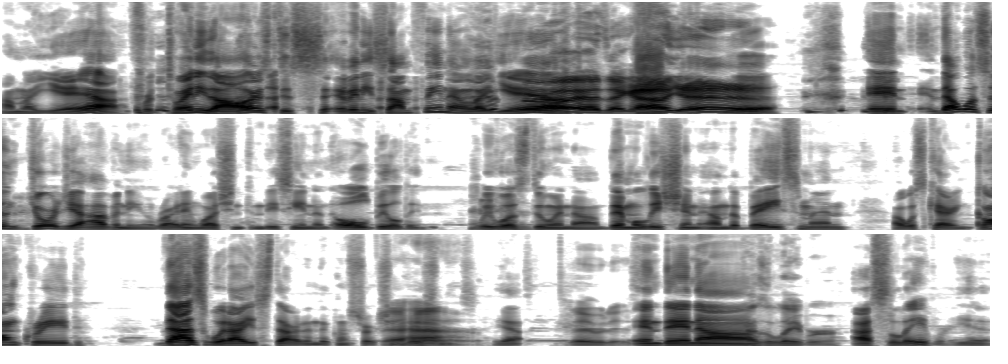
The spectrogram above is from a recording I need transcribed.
I'm like, "Yeah, for $20 to 70 something." I'm like, "Yeah." Right, I was like, oh yeah. Yeah. And, and that was on Georgia Avenue, right in Washington D.C. in an old building. We was doing uh, demolition on the basement. I was carrying concrete. That's where I started in the construction Aha. business. Yeah. There it is. And then uh, As a laborer. as a labor, yeah.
